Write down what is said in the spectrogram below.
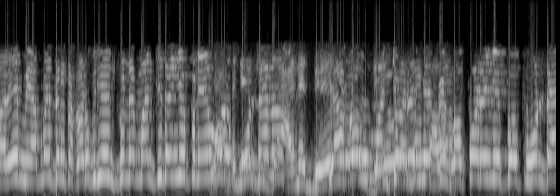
మరి. మీ అమ్మ ఇద్దరితో కడుపు చేయించుకుంటే మంచిదని చెప్పి నేను కూడా ఒప్పుకుంటాను. మంచోడని చెప్పి అనే గొప్పోడని చెప్పి ఒప్పుకుంటా.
